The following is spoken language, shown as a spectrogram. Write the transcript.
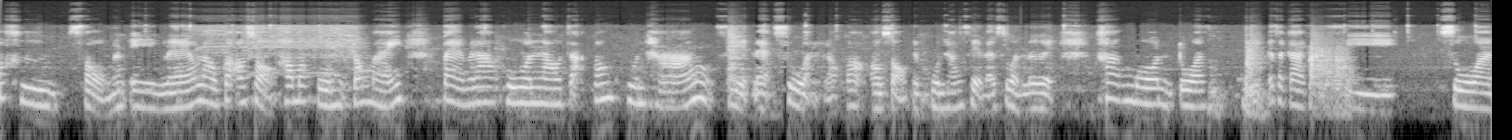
ก็คือ 2 นั่นเองแล้วเราก็เอา 2 เข้ามาคูณถูกต้องไหม แต่เวลาคูณเราจะต้องคูณทั้งเศษและส่วน แล้วก็เอา2เป็นคูณทั้งเศษและส่วนเลย ข้างบนตัวนี้ก็จะกลายเป็น4 ส่วน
